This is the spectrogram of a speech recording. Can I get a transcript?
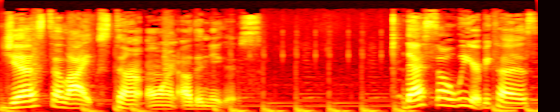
just to like stunt on other niggas. That's so weird because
